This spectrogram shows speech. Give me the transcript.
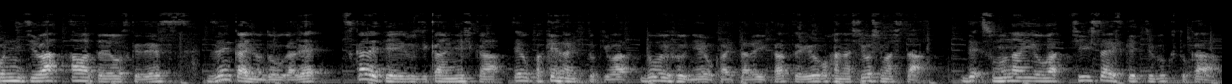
こんにちは、粟田洋介です。前回の動画で疲れている時間にしか絵を描けない時はどういう風に絵を描いたらいいかというお話をしました。で、その内容は小さいスケッチブックとか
